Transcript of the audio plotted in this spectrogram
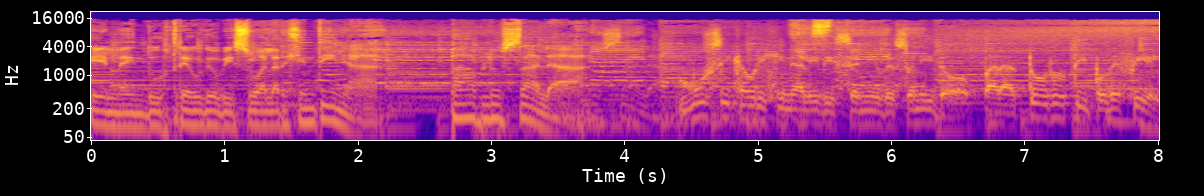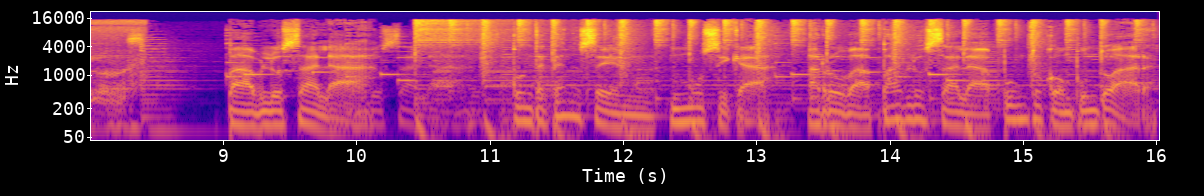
En la industria audiovisual argentina, Pablo Sala. Música original y diseño de sonido para todo tipo de films. Pablo Sala. Contactanos en música arroba pablosala.com.ar.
